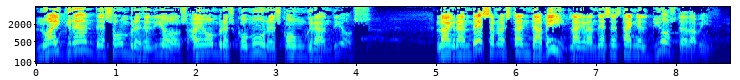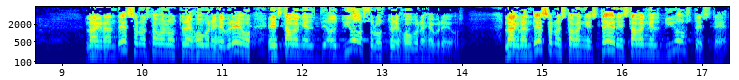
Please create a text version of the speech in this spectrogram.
No hay grandes hombres de Dios, hay hombres comunes con un gran Dios. La grandeza no está en David, la grandeza está en el Dios de David. La grandeza no estaba en los tres jóvenes hebreos, estaba en el Dios de los tres jóvenes hebreos. La grandeza no estaba en Esther, estaba en el Dios de Esther.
